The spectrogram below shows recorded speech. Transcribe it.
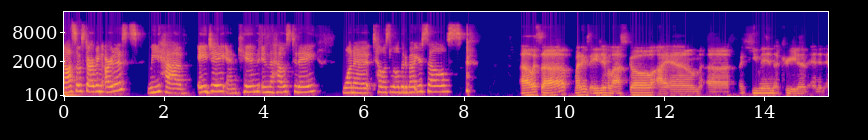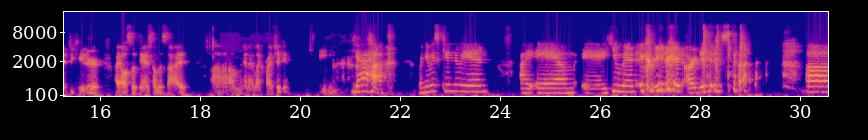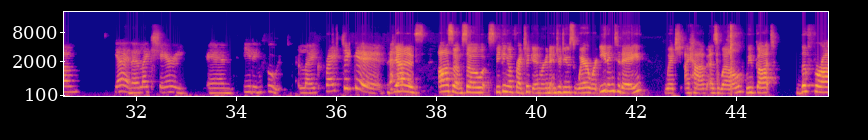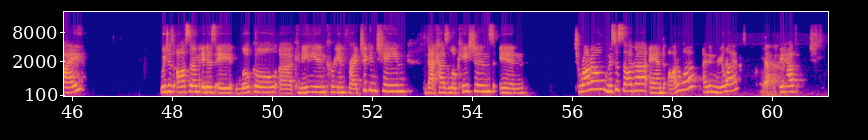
not so starving artists. We have AJ and Kin in the house today. Want to tell us a little bit about yourselves? Uh, what's up? My name is AJ Velasco. I am uh, a human, a creative, and an educator. I also dance on the side, um, and I like fried chicken. Yeah, my name is Kin Nguyen. I am a human, a creator, and artist. um, yeah, and I like sharing and eating food, like fried chicken. yes, awesome. So, speaking of fried chicken, we're going to introduce where we're eating today, which I have as well. We've got the Fry, which is awesome. It is a local uh, Canadian Korean fried chicken chain that has locations in Toronto, Mississauga, and Ottawa. I didn't realize. Yeah. They have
